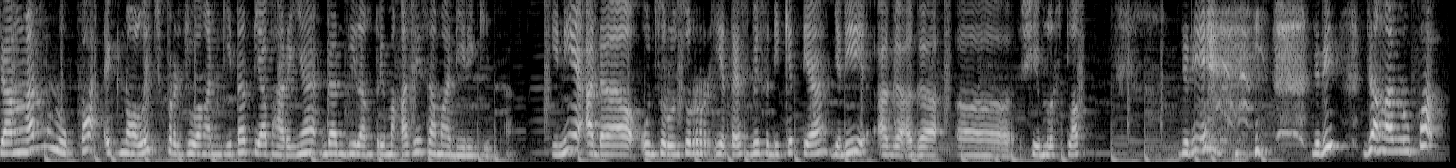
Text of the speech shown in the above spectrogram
jangan lupa acknowledge perjuangan kita tiap harinya dan bilang terima kasih sama diri kita ini ada unsur-unsur YTSB sedikit ya, jadi agak-agak uh, shameless plug. Jadi, jadi jangan lupa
